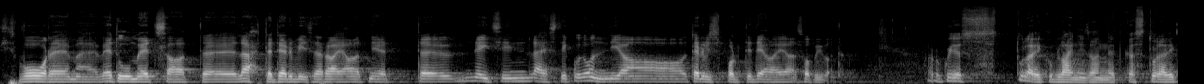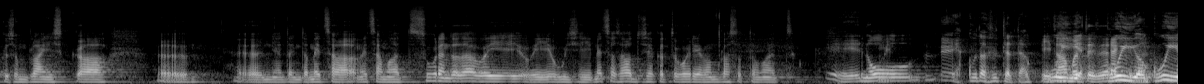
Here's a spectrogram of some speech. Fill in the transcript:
siis Vooremäe vedumetsad, lähteterviserajad, nii et neid siin lähestikku on ja tervisesporti teha ja sobivad. aga kuidas tulevikuplaanid on, et kas tulevikus on plaanis ka öö, nii-öelda enda metsa, metsamaad suurendada või, või uusi metsasaadusi hakata korjama, kasvatama, et no eh, kuidas ütelda, kui, kui, kui,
